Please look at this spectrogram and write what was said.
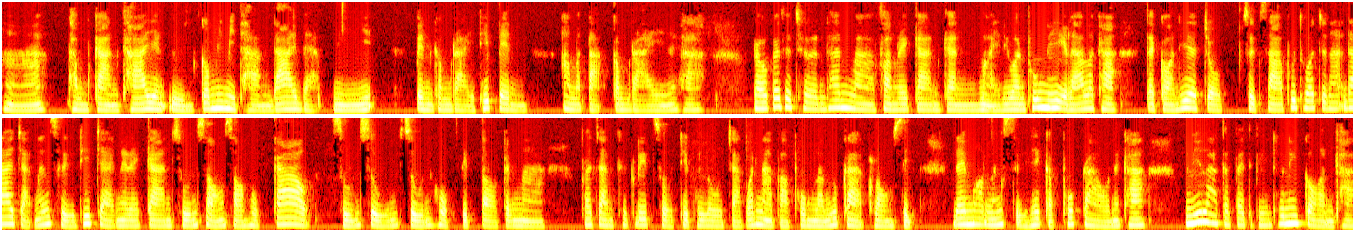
หาทำการค้าอย่างอื่นก็ไม่มีทางได้แบบนี้ เป็นกำไรที่เป็นอมตะกำไรนะคะ เราก็จะเชิญท่านมาฟังรายการกันใหม่ในวันพรุ่งนี้อีกแล้วล่ะค่ะ แต่ก่อนที่จะจบศึกษาพุทธวจนะได้จากหนังสือที่แจกในรายการ 022690006 ติดต่อกันมา พระอาจารย์คึกฤทธิ์โสติพโล จากวัดนาป่าพงลำลูกกาคลองสิบได้มอบหนังสือให้กับพวกเรานะคะ วันนี้ลากันไปแต่เพียงเท่านี้ก่อนค่ะ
